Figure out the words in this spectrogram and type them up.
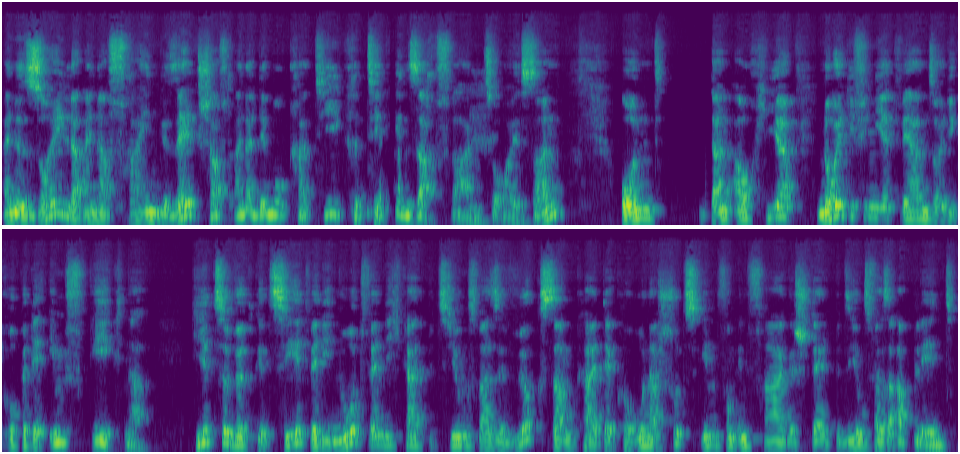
eine Säule einer freien Gesellschaft, einer Demokratie, Kritik in Sachfragen zu äußern. Und dann auch hier neu definiert werden soll die Gruppe der Impfgegner. Hierzu wird gezählt, wer die Notwendigkeit beziehungsweise Wirksamkeit der Corona-Schutzimpfung in Frage stellt beziehungsweise ablehnt.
